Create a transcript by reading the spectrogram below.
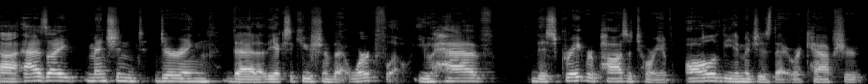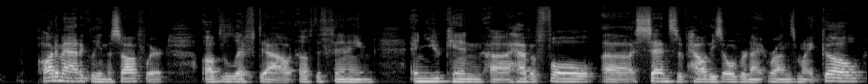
uh, as I mentioned during that uh, the execution of that workflow, you have this great repository of all of the images that were captured automatically in the software of the lift out, of the thinning, and you can uh, have a full uh, sense of how these overnight runs might go,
